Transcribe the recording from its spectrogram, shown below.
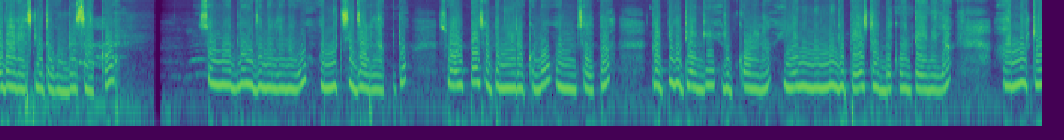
ಐದಾರು ಹೆಸರು ತೊಗೊಂಡ್ರೆ ಸಾಕು. ಸೊ ಮೊದಲು ಇದನ್ನೆಲ್ಲ ನಾವು ಒಂದು ಮಿಕ್ಸಿ ಜಾರಲ್ಲಿ ಹಾಕ್ಬಿಟ್ಟು ಸ್ವಲ್ಪ ಸ್ವಲ್ಪ ನೀರು ಹಾಕ್ಕೊಂಡು ಒಂದು ಸ್ವಲ್ಪ ಗಟ್ಟಿ ಗಟ್ಟಿಯಾಗಿ ರುಬ್ಕೊಳ್ಳೋಣ. ಏನು ನಮಗೆ ಪೇಸ್ಟ್ ಆಗಬೇಕು ಅಂತ ಏನಿಲ್ಲ. ಅನ್ನಕ್ಕೆ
